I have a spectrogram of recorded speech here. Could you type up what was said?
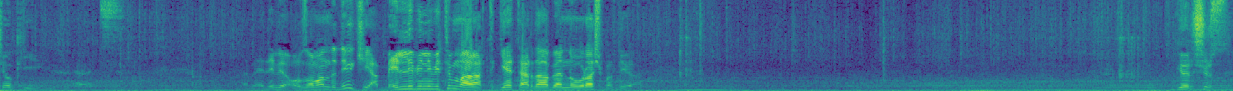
Çok iyi. Evet. Böyle bir, o zaman da diyor ki ya belli bir limitim var artık yeter daha benimle uğraşma diyor. Görüşürüz.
